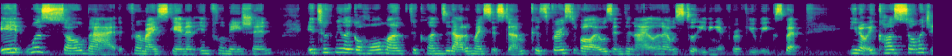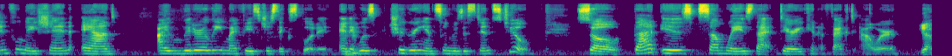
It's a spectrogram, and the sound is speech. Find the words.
It was so bad for my skin and inflammation it took me like a whole month to cleanse it out of my system because first of all i was in denial and i was still eating it for a few weeks but you know it caused so much inflammation and i literally my face just exploded and mm-hmm. it was triggering insulin resistance too so that is some ways that dairy can affect our yeah.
